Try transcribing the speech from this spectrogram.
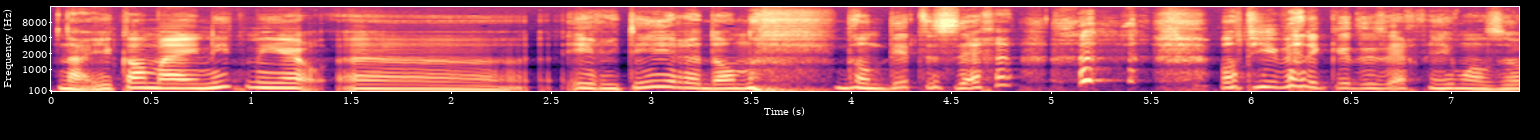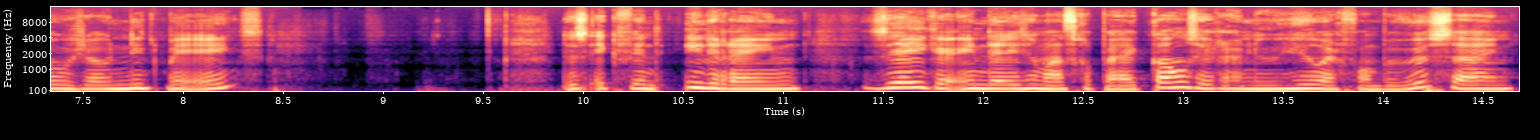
Nou, je kan mij niet meer uh, irriteren dan, dan dit te zeggen. Want hier ben ik het dus echt helemaal sowieso niet mee eens. Dus ik vind iedereen, zeker in deze maatschappij, kan zich er nu heel erg van bewust zijn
